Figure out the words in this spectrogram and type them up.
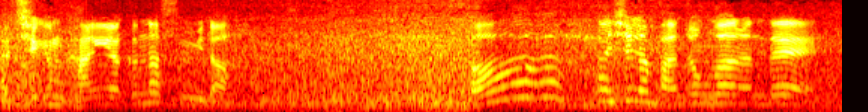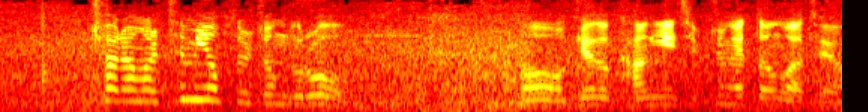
아, 지금 강의가 끝났습니다. 아, 1시간 반 정도 하는데 촬영할 틈이 없을 정도로 어, 계속 강의에 집중했던 것 같아요.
